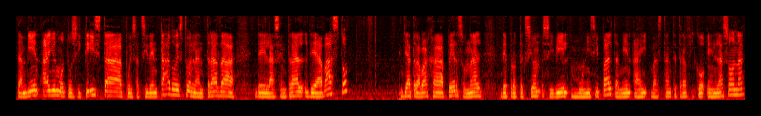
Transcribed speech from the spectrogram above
También hay un motociclista pues accidentado, esto en la entrada de la central de Abasto ya trabaja personal de protección civil municipal, también hay bastante tráfico en la zona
